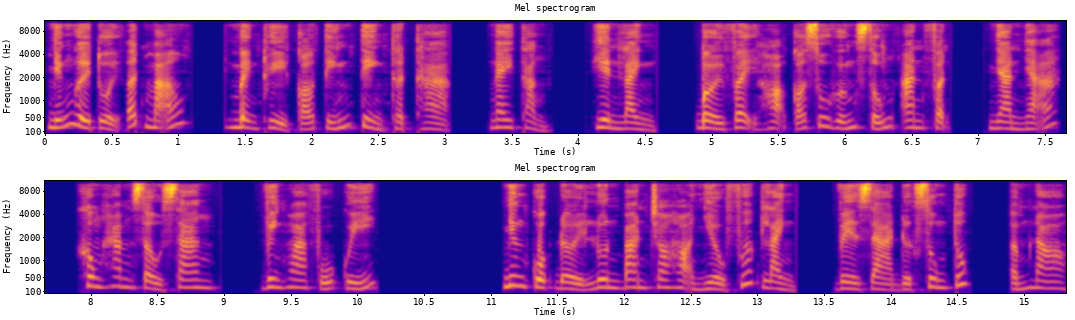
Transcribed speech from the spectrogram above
Những người tuổi Ất Mão, mệnh Thủy có tính tình thật thà, ngay thẳng, hiền lành, bởi vậy họ có xu hướng sống an phận, nhàn nhã, không ham giàu sang, vinh hoa phú quý. nhưng cuộc đời luôn ban cho họ nhiều phước lành, về già được sung túc, ấm no.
